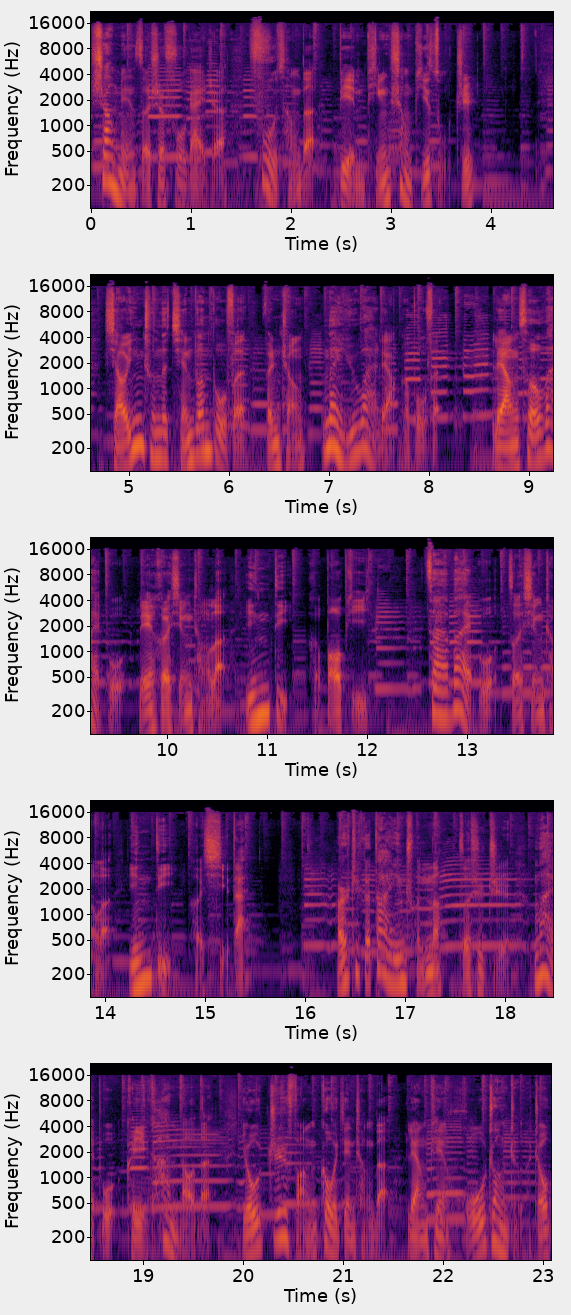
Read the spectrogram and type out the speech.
上面则是覆盖着腹层的扁平上皮组织。小阴唇的前端部分分成内与外两个部分，两侧外部联合形成了阴蒂和包皮，在外部则形成了阴蒂和脐带。而这个大阴唇呢，则是指外部可以看到的由脂肪构建成的两片弧状褶皱。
